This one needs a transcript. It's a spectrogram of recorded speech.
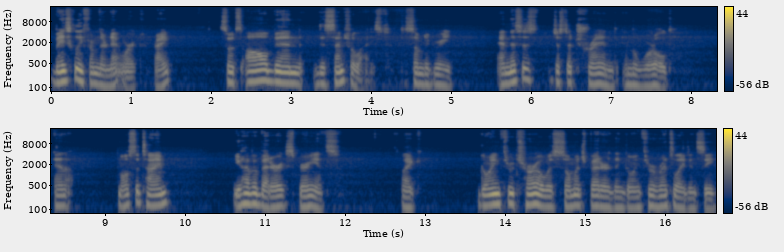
basically from their network, right? So it's all been decentralized to some degree. And this is just a trend in the world. And most of the time, you have a better experience. Like, going through Turo was so much better than going through a rental agency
